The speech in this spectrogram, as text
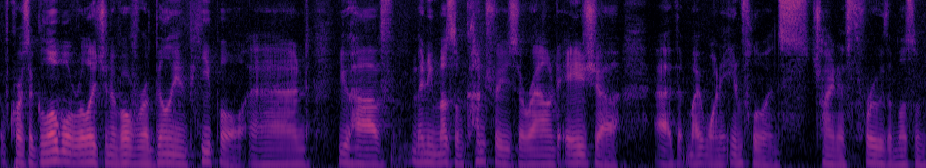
of course, a global religion of over a billion people, and you have many Muslim countries around Asia uh, that might want to influence China through the Muslim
